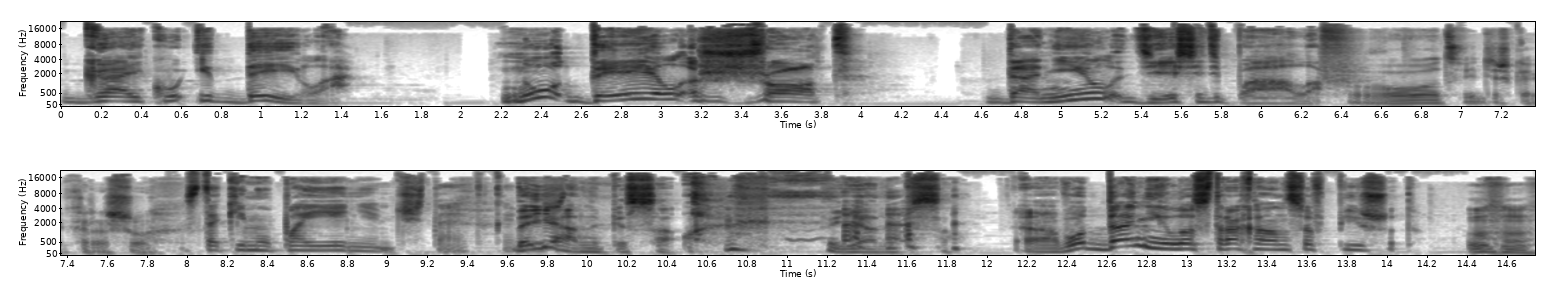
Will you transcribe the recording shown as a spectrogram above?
Гайку и Дейла. Ну, Дейл жжет. Данил 10 баллов. Вот, видишь, как хорошо. С таким упоением читает, Да конечно. я написал. Я написал. А вот Данила Страханцев пишет. Вот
